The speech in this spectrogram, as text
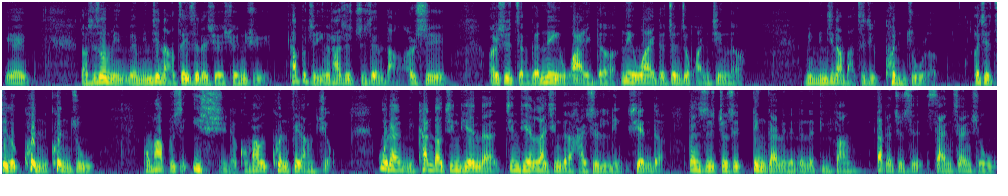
因为老实说民民进党这次的选选举，他不止因为他是执政党，而是。而是整个内外的内外的政治环境呢，民民进党把自己困住了，而且这个困困住恐怕不是一时的，恐怕会困非常久。固然你看到今天的今天赖清德还是领先的，但是就是定在那个那个地方，大概就是三三十五，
